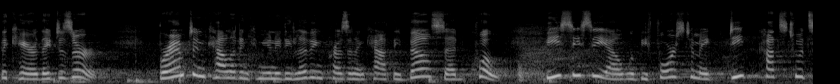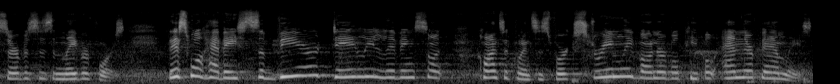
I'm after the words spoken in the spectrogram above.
the care they deserve. Brampton Caledon Community Living President Kathy Bell said, quote, BCCL will be forced to make deep cuts to its services and labour force. This will have a severe daily living so consequences for extremely vulnerable people and their families.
